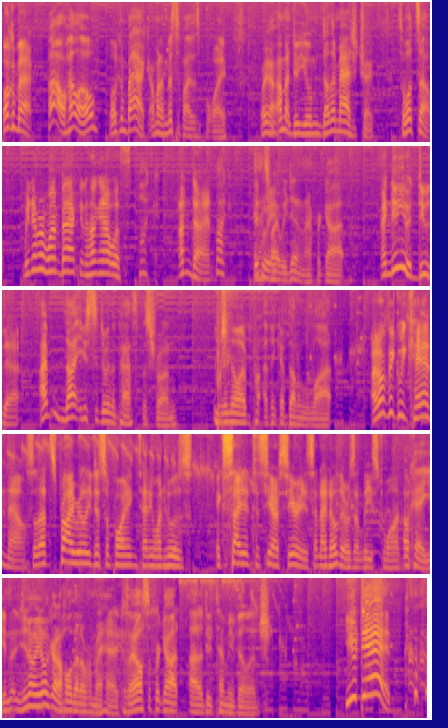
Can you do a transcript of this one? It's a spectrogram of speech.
Welcome back. Oh, hello. Welcome back. I'm gonna mystify this boy. We're gonna, I'm gonna do you another magic trick. So what's up? We never went back and hung out with Fuck. Undyne. Fuck. Did That's we? right, we didn't. I forgot. I knew you would do that. I'm not used to doing the pacifist run, even though I, pro- I think I've done it a lot. I don't think we can now, so that's probably really disappointing to anyone who was excited to see our series. And I know there was at least one. Okay, you know, you know, you don't gotta hold that over my head because I also forgot uh, to do Temmie Village. You did.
